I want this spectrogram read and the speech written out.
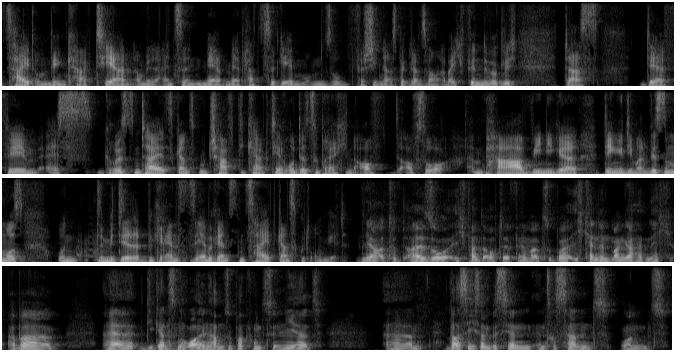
Zeit, um den Charakteren, um den Einzelnen mehr, mehr Platz zu geben, um so verschiedene Aspekte zu machen. Aber ich finde wirklich, dass der Film es größtenteils ganz gut schafft, die Charaktere runterzubrechen auf, auf so ein paar wenige Dinge, die man wissen muss und mit der begrenzt, sehr begrenzten Zeit ganz gut umgeht. Ja, also ich fand auch der Film hat super. Ich kenne den Manga halt nicht, aber äh, die ganzen Rollen haben super funktioniert. Ähm, was ich so ein bisschen interessant und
